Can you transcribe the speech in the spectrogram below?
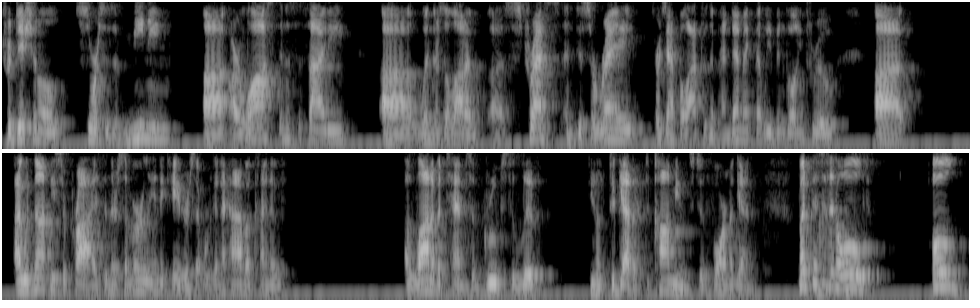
traditional sources of meaning uh, are lost in a society, uh, when there's a lot of uh, stress and disarray, for example, after the pandemic that we've been going through, uh, I would not be surprised, and there's some early indicators that we're going to have a kind of a lot of attempts of groups to live, you know, together, to communes to form again. But this is an old, old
